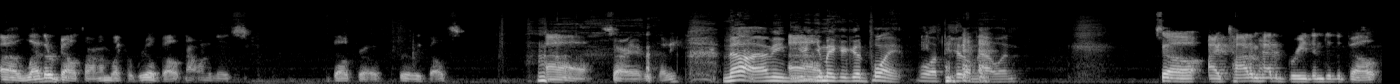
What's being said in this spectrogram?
a leather belt on him, like a real belt, not one of those Velcro curly belts. Uh, sorry, everybody. no, I mean you, you Um, make a good point. We'll have to hit on that one. So I taught him how to breathe into the belt,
